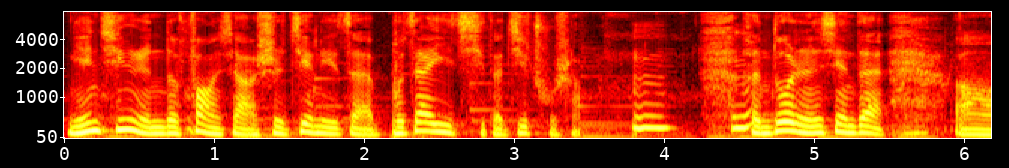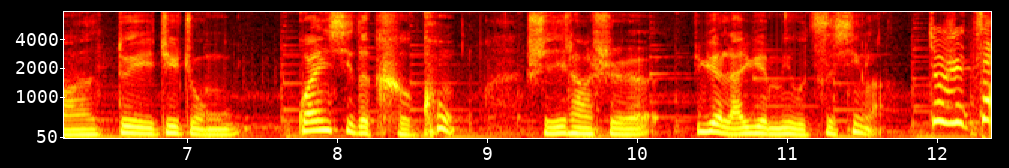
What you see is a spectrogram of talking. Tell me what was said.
年轻人的放下是建立在不在一起的基础上。嗯。很多人现在，啊，对这种关系的可控，实际上是越来越没有自信了。就是在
